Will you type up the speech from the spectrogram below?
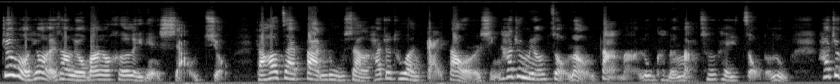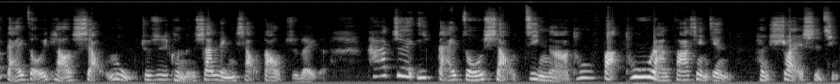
就某天晚上，刘邦又喝了一点小酒，然后在半路上，他就突然改道而行，他就没有走那种大马路，可能马车可以走的路，他就改走一条小路，就是可能山林小道之类的。他这一改走小径啊，突发突然发现一件很帅的事情，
